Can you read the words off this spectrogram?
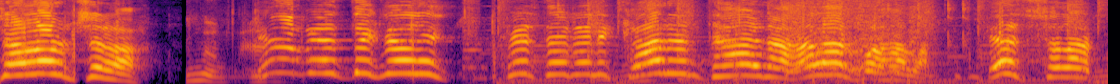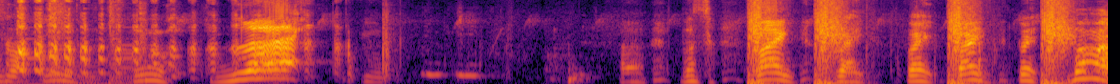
শালার শালা এ বেতে গেলি বেতে গেলি কারেন্ট থাকে না হালার বাহালা এর বাস ভাই ভাই ভাই ভাই ভাই মামা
